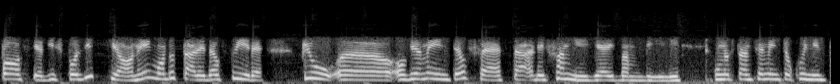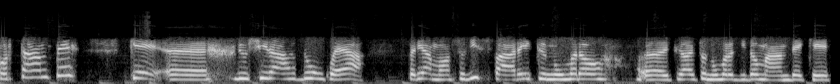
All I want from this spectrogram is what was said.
posti a disposizione in modo tale da offrire più eh, ovviamente offerta alle famiglie e ai bambini. Uno stanziamento quindi importante che eh, riuscirà dunque a speriamo a soddisfare il più, numero, eh, il più, alto numero di domande che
